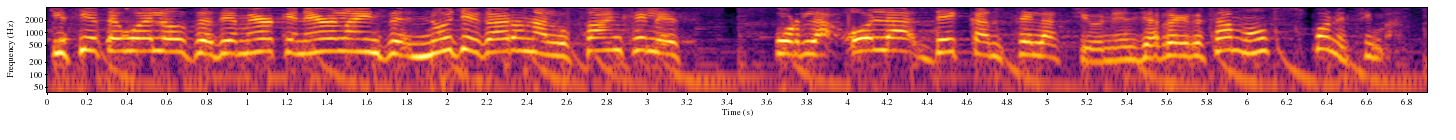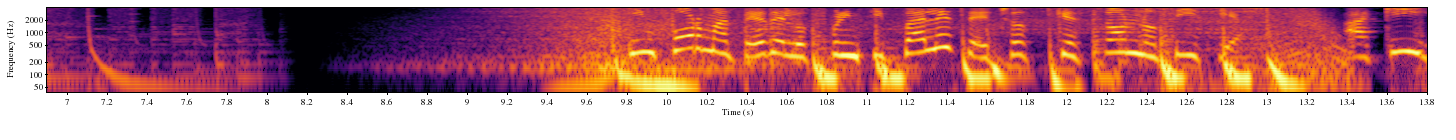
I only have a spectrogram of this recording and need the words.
Y siete vuelos de American Airlines no llegaron a Los Ángeles por la ola de cancelaciones. Ya regresamos con eso y más. Infórmate de los principales hechos que son noticia, aquí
